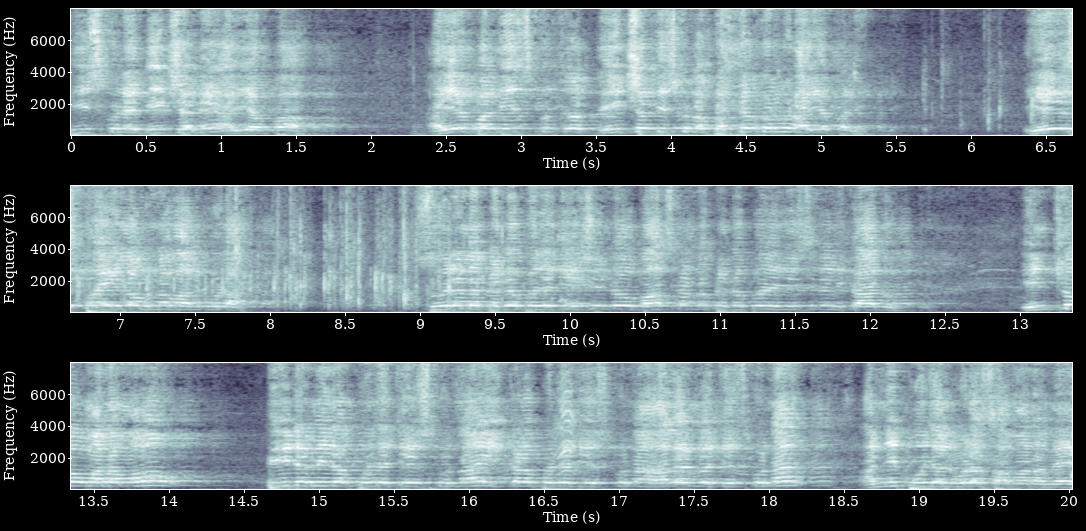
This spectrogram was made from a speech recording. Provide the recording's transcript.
తీసుకునే దీక్షనే అయ్యప్ప. అయ్యప్ప తీసుకున్న దీక్ష తీసుకున్న ప్రతి ఒక్కరు కూడా అయ్యప్పని. ఏ స్థాయిలో ఉన్న వాళ్ళు కూడా. సూర్యుల పెద్ద పూజ చేసిండు భాస్కర్ల పెద్ద పూజ చేసిండని కాదు. ఇంట్లో మనము పీఠ మీద పూజ చేసుకున్నా ఇక్కడ పూజ చేసుకున్నా ఆలయంలో చేసుకున్నా అన్ని పూజలు కూడా సమానమే.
